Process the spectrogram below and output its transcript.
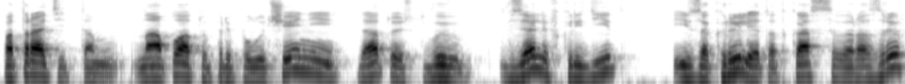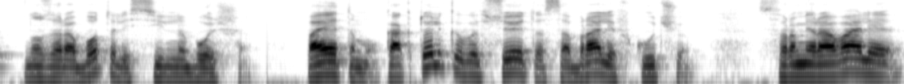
потратить там, на оплату при получении, да, то есть вы взяли в кредит и закрыли этот кассовый разрыв, но заработали сильно больше. Поэтому, как только вы все это собрали в кучу, сформировали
